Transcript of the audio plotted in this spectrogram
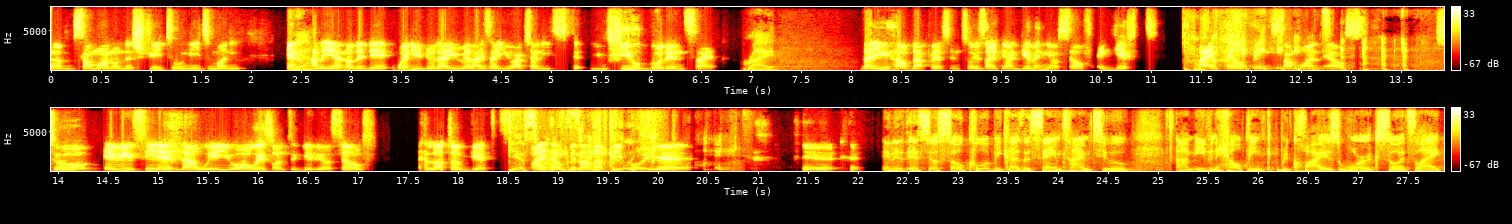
um, someone on the street who needs money. And Yeah. at the end of the day, when you do that, you realize that you actually st- you feel good inside right. that you help that person. So it's like you are giving yourself a gift by helping someone else. So if you see it that way, you always want to give yourself a lot of gifts, Gifts, by right, helping other people. Yeah. yeah. And it, it's just so cool because at the same time too, um, even helping requires work. So it's like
